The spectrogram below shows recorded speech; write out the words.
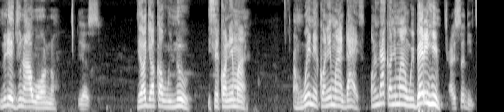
Mmiri eju na-awụ ọnụ. Yes. The Ojaka we know is a Connie man. And when a Connie man dies, another Connie man will bury him. I said it.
